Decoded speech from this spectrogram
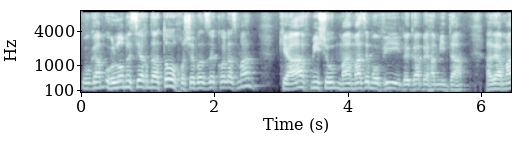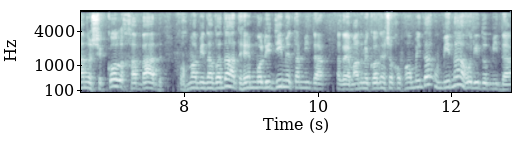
הוא גם, הוא לא מסיח דעתו, הוא חושב על זה כל הזמן. כי אף מישהו, מה, מה זה מוביל לגבי המידה? הרי אמרנו שכל חב"ד, חוכמה, בינה ודעת, הם מולידים את המידה. הרי אמרנו מקודם שחוכמה ומידה, ובינה הולידו מידה.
